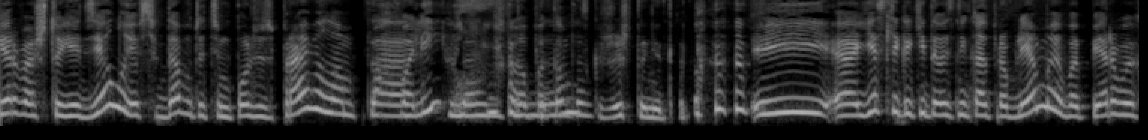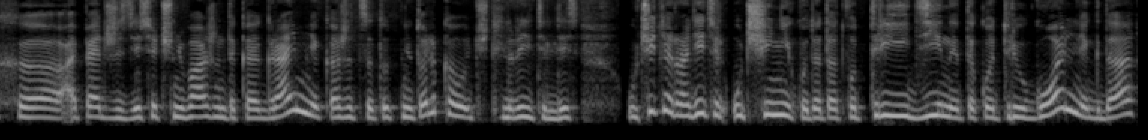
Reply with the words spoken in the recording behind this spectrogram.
Первое, что я делаю, я всегда вот этим пользуюсь правилом. Да, Похвали, да, а потом да, скажи, что не так. И э, если какие-то возникают проблемы, во-первых, э, опять же, здесь очень важна такая грань. Мне кажется, тут не только учитель-родитель, здесь учитель-родитель-ученик, вот этот вот триединый такой треугольник, да,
